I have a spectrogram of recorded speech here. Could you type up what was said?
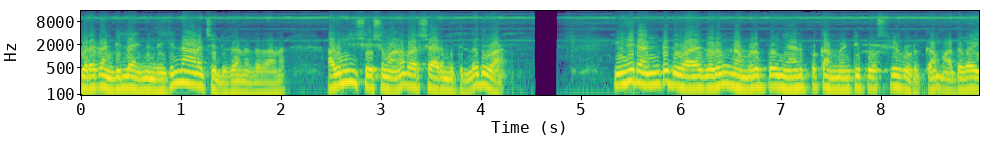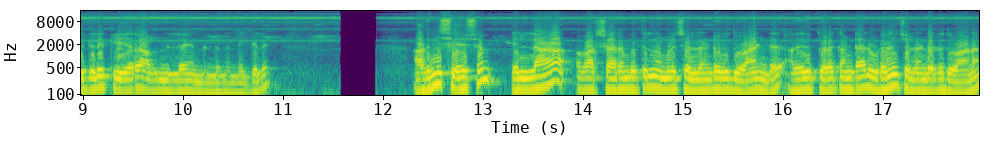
പുറ കണ്ടില്ല എന്നുണ്ടെങ്കിൽ നാളെ ചൊല്ലുക എന്നുള്ളതാണ്. അതിനുശേഷമാണ് വർഷാരംഭത്തിലുള്ള ദുവ ഇത് രണ്ട് ദുവാകളും നമ്മളിപ്പോൾ ഞാനിപ്പോൾ കമ്മ്യൂണിറ്റി പോസ്റ്റിൽ കൊടുക്കാം. അഥവാ ഇതിൽ ക്ലിയർ ആവുന്നില്ല എന്നുണ്ടെന്നുണ്ടെങ്കിൽ അതിനുശേഷം എല്ലാ വർഷാരംഭത്തിലും നമ്മൾ ചൊല്ലേണ്ട ഒരു ദുആ ഉണ്ട്. അതായത് പിറ കണ്ടാൽ ഉടനെ ചൊല്ലേണ്ട ഒരു ദുആണ്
